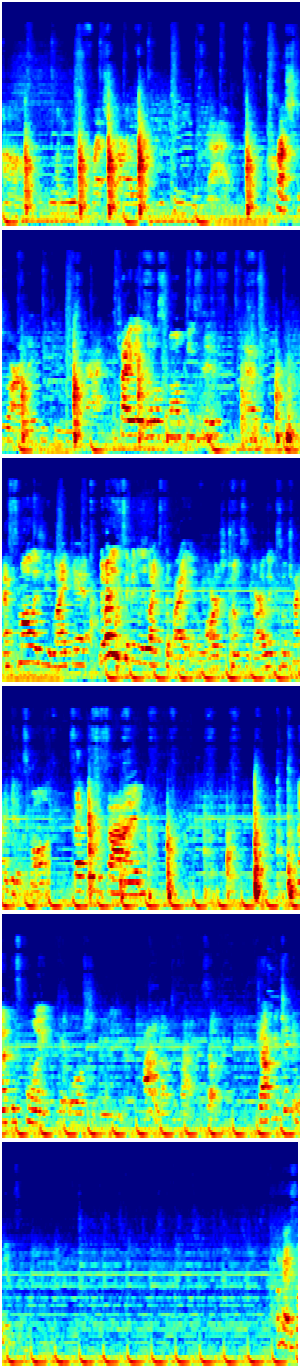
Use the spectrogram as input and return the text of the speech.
Um, you want to use fresh garlic, you can use that. Crushed garlic, you can use that. Try to get little small pieces as, as small as you like it. Nobody typically likes to bite in large chunks of garlic, so try to get it small. Set this aside. And at this point, your oil should be hot enough to fry. So, drop your chicken wings Okay, so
